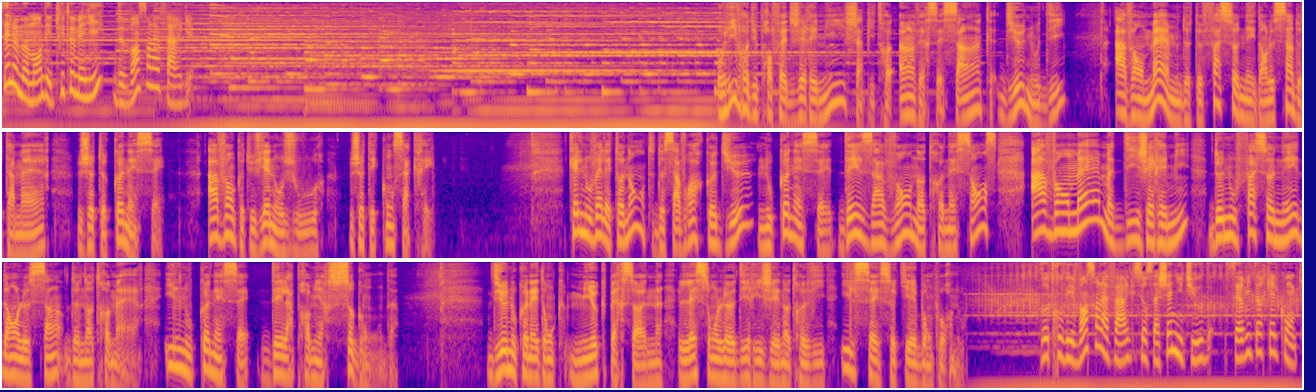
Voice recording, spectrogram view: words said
C'est le moment des tutomélies de Vincent Lafargue. Au livre du prophète Jérémie, chapitre 1, verset 5, Dieu nous dit Avant même de te façonner dans le sein de ta mère, je te connaissais. Avant que tu viennes au jour, je t'ai consacré. Quelle nouvelle étonnante de savoir que Dieu nous connaissait dès avant notre naissance, avant même, dit Jérémie, de nous façonner dans le sein de notre mère. Il nous connaissait dès la première seconde. Dieu nous connaît donc mieux que personne. Laissons-le diriger notre vie. Il sait ce qui est bon pour nous. Retrouvez Vincent Lafargue sur sa chaîne YouTube, Serviteur quelconque.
